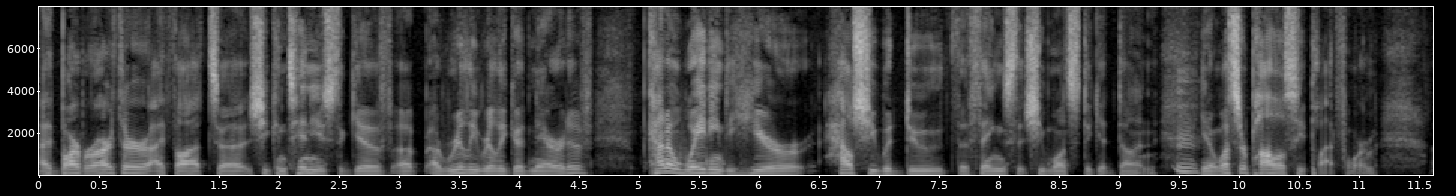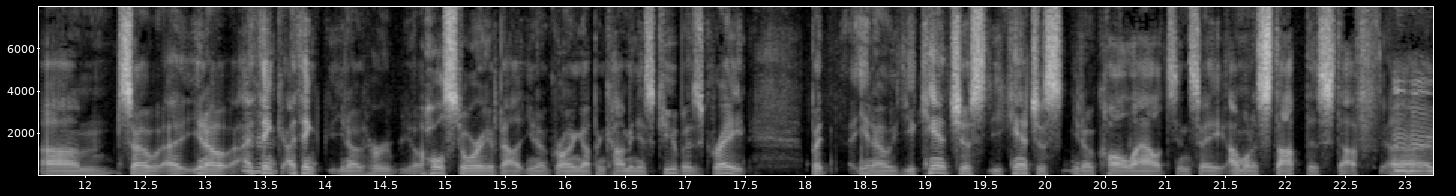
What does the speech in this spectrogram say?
uh, Barbara Arthur, I thought uh, she continues to give a, a really, really good narrative. Kind of waiting to hear how she would do the things that she wants to get done. Mm. You know, what's her policy platform? Um, so uh, you know, I think I think you know her whole story about you know growing up in communist Cuba is great, but you know you can't just you can't just you know call out and say I want to stop this stuff uh,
